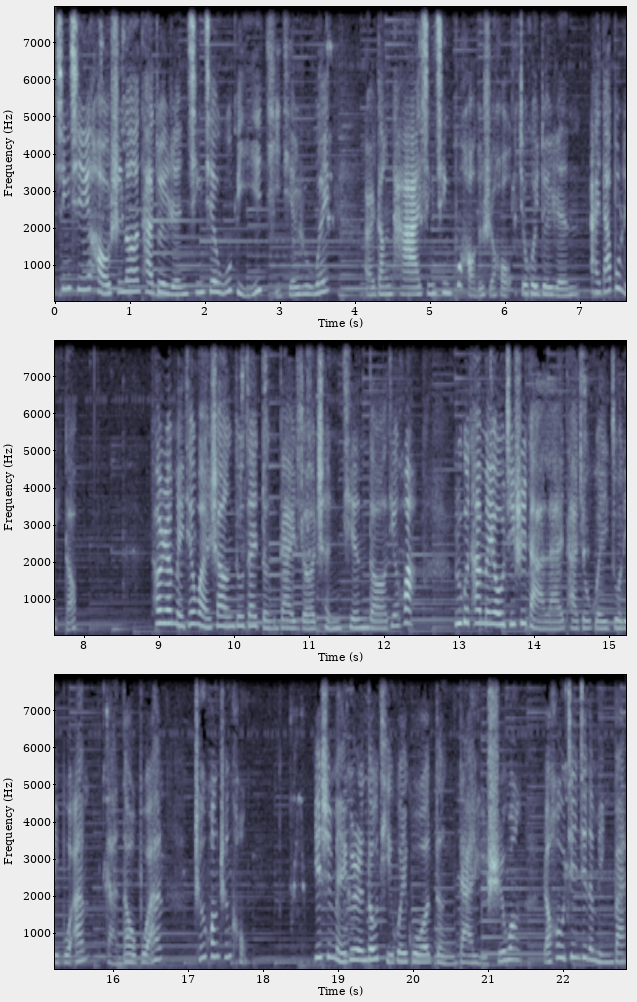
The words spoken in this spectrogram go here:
心情好时呢，他对人亲切无比，体贴入微。而当他心情不好的时候，就会对人爱答不理的。陶然每天晚上都在等待着陈天的电话，如果他没有及时打来，他就会坐立不安，感到不安，诚惶诚恐。也许每个人都体会过等待与失望，然后渐渐的明白，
